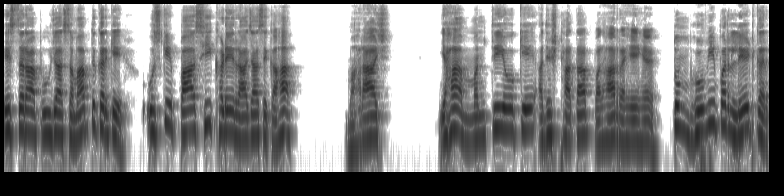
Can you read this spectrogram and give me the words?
इस तरह पूजा समाप्त करके उसके पास ही खड़े राजा से कहा, महाराज, यहाँ मंत्रियों के अधिष्ठाता पधार रहे हैं। तुम भूमि पर लेटकर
